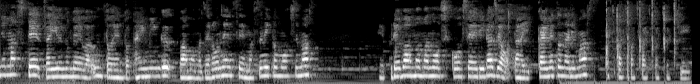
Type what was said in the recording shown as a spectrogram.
めまして、座右の銘は運と縁とタイミング、ワーママ0年生ますみと申します。えプレワーママの思考整理ラジオ第1回目となります。パチパチパチパチパチパチ。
